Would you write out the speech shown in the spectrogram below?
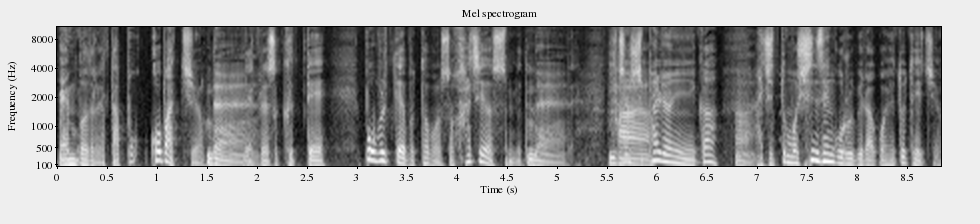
멤버들을 갖다 뽑- 꼽았죠. 네. 그래서 그때 뽑을 때부터 벌써 화제였습니다. 네. 2018년이니까 아. 아직도 뭐 신생 그룹이라고 해도 되죠.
